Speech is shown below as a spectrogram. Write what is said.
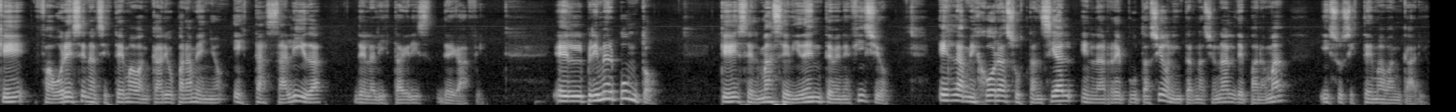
que favorecen al sistema bancario panameño esta salida de la lista gris de Gafi. El primer punto, que es el más evidente beneficio, es la mejora sustancial en la reputación internacional de Panamá y su sistema bancario.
